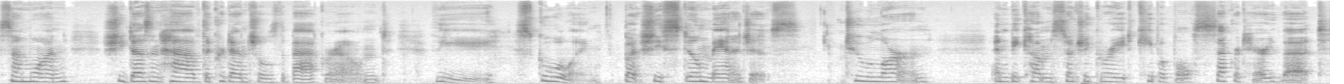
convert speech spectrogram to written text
Someone she doesn't have the credentials, the background, the schooling, but she still manages to learn and become such a great capable secretary that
